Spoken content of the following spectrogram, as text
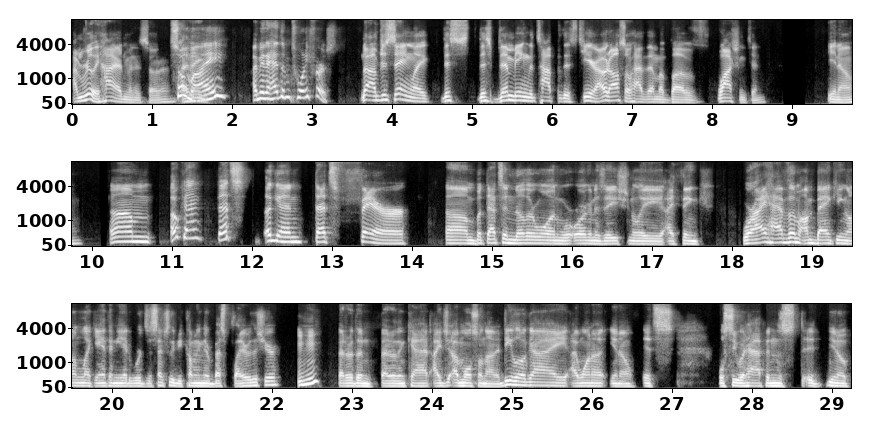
I'm really high on Minnesota. So I am think- I. I mean, I had them 21st. No, I'm just saying, like this, this them being the top of this tier, I would also have them above Washington. You know, Um, okay. That's again, that's fair. Um, but that's another one where organizationally, I think where I have them, I'm banking on like Anthony Edwards essentially becoming their best player this year. Mm-hmm. Better than better than KAT. I, am also not a D'Lo guy. I want to, you know, it's we'll see what happens. It, you know,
